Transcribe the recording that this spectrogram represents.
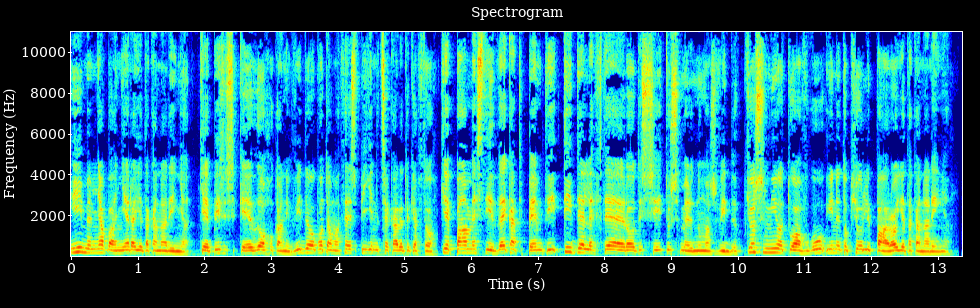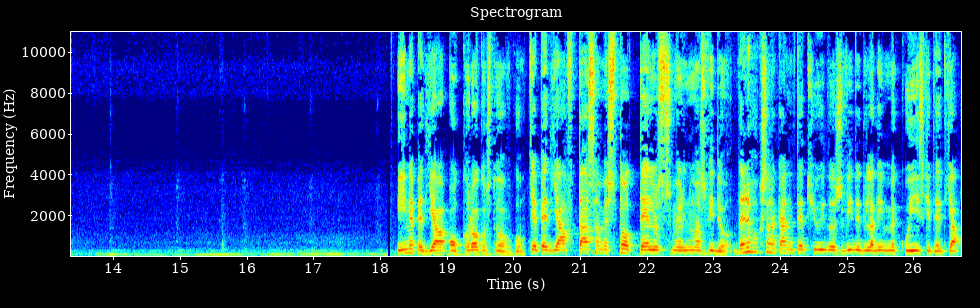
ή με μια μπανιέρα για τα καναρίνια. Και επίσης και εδώ έχω κάνει βίντεο, οπότε άμα θες πήγαινε τσεκάρε το και αυτό. Και πάμε στη 15η, την τελευταία ερώτηση του σημερινού μας βίντεο. Ποιο σημείο του αυγού είναι το πιο λιπαρό για τα καναρίνια; Είναι παιδιά ο κρόκος του αυγού. Και παιδιά φτάσαμε στο τέλος του σημερινού μας βίντεο. Δεν έχω ξανακάνει τέτοιου είδους βίντεο δηλαδή με quiz και τέτοια.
